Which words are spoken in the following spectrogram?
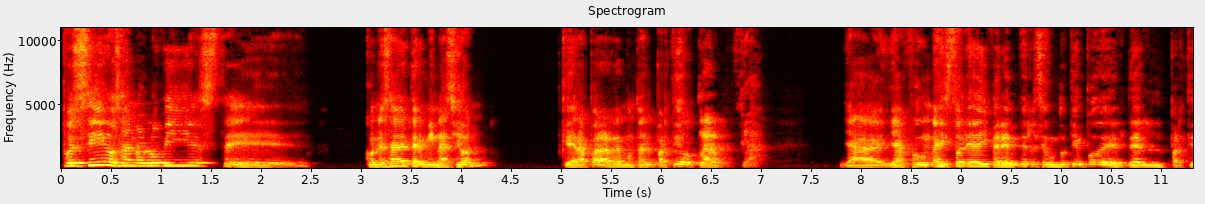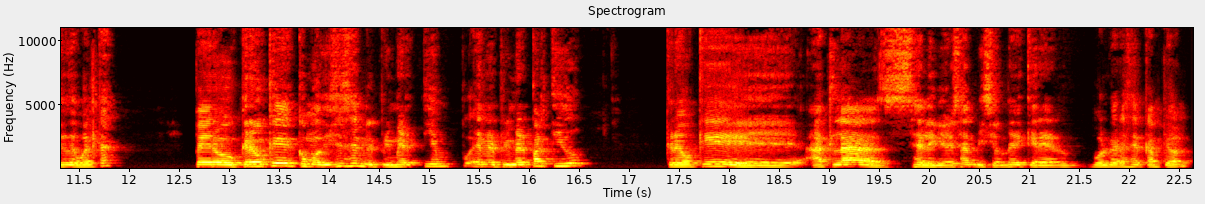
Pues sí, o sea, no lo vi este con esa determinación que era para remontar el partido. Claro, ya. Ya, ya fue una historia diferente el segundo tiempo del partido de vuelta. Pero creo que, como dices, en el primer tiempo, en el primer partido, creo que Atlas se le dio esa ambición de querer volver a ser campeón.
